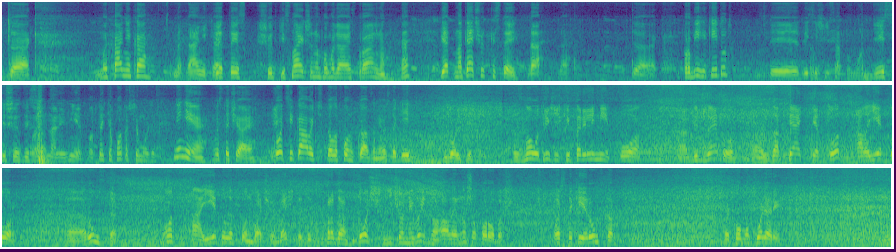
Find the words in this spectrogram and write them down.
Так. Механіка Механіка. п'яти швидкісна, якщо не помиляюсь, правильно? А? П'ять, на 5 швидкостей. Да, да. Так. Пробіг який тут? Е, 260, по-моєму. 260. Оригінальний, ні, відкрити капота ще може. Ні, ні, вистачає. Кого цікавить, телефон вказаний. Ось такий гольфік. Знову трішечки переліміт по е, бюджету е, за 5500, але є тор е, Румстер. От, а, є телефон, бачу. Бачите, тут правда дощ, нічого не видно, але ну що поробиш. Ось такий Румстер в такому кольорі.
